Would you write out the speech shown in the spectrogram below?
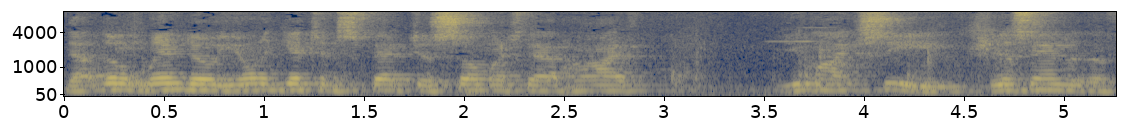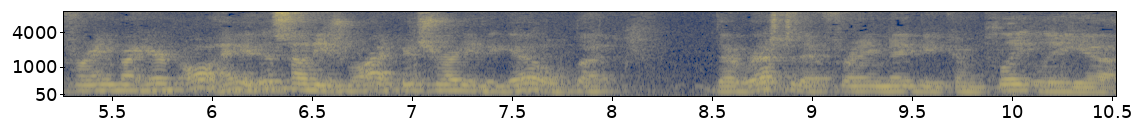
that little window, you only get to inspect just so much that hive. You might see this end of the frame right here. Oh, hey, this honey's ripe, it's ready to go. But the rest of that frame may be completely uh,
